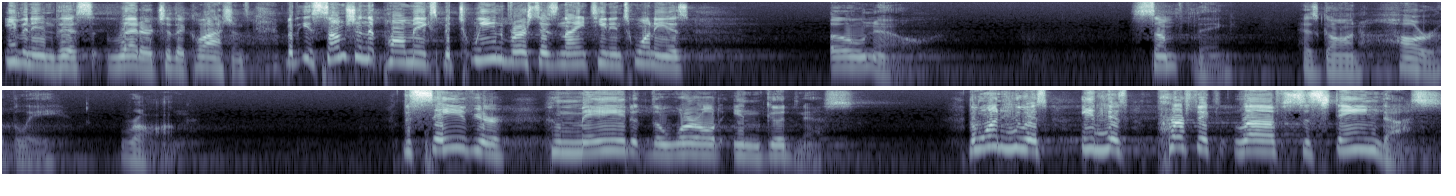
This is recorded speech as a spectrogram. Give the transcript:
even in this letter to the Colossians, but the assumption that Paul makes between verses 19 and 20 is oh no, something has gone horribly wrong. The Savior who made the world in goodness, the one who has, in his perfect love, sustained us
